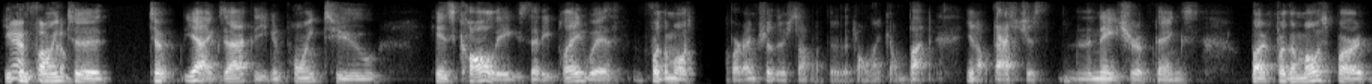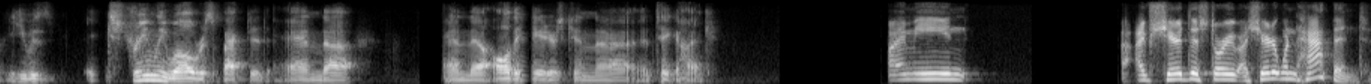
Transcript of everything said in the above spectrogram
you yeah, can point to to yeah exactly. You can point to his colleagues that he played with, for the most part, I'm sure there's some out there that don't like him, but you know that's just the nature of things. But for the most part, he was extremely well respected, and uh, and uh, all the haters can uh, take a hike. I mean, I've shared this story. I shared it when it happened.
